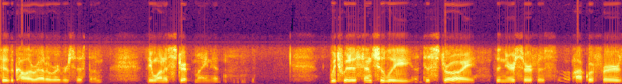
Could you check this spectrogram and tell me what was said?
to the Colorado River system. They want to strip mine it, which would essentially destroy the near surface aquifers,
